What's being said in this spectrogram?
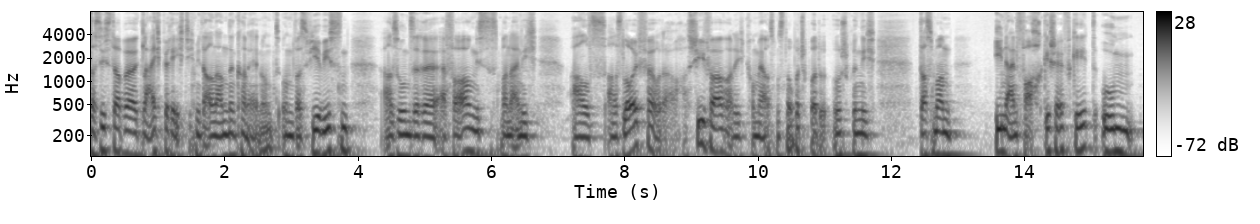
das ist aber gleichberechtigt mit allen anderen Kanälen. Und, und was wir wissen aus unserer Erfahrung ist, dass man eigentlich als, als Läufer oder auch als Skifahrer, ich komme aus dem Snowboardsport ursprünglich, dass man in ein Fachgeschäft geht, um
